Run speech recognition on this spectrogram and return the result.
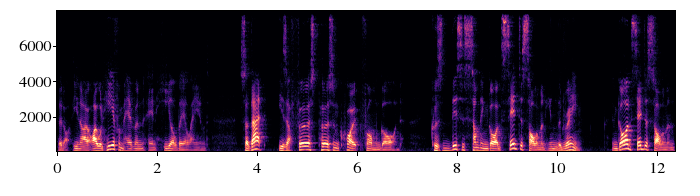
that you know I would hear from heaven and heal their land." So that is a first person quote from God because this is something God said to Solomon in the dream. And God said to Solomon,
